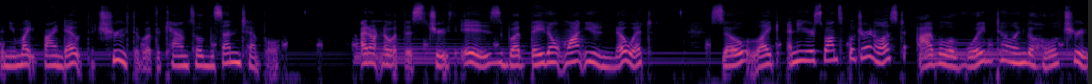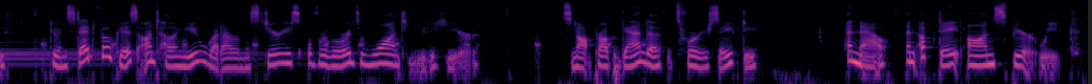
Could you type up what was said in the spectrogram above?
then you might find out the truth about the Council of the Sun Temple. I don't know what this truth is, but they don't want you to know it. So, like any responsible journalist, I will avoid telling the whole truth to instead focus on telling you what our mysterious overlords want you to hear. It's not propaganda if it's for your safety. And now, an update on Spirit Week.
